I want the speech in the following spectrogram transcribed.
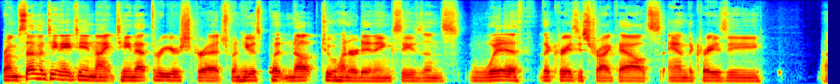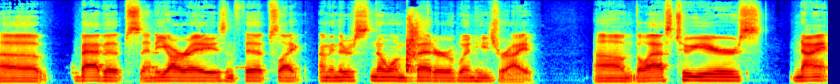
from 17, 18, 19, that three year stretch when he was putting up 200 inning seasons with the crazy strikeouts and the crazy uh, BABIPs and ERAs and FIPS. Like, I mean, there's no one better when he's right. Um, the last two years, nine,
